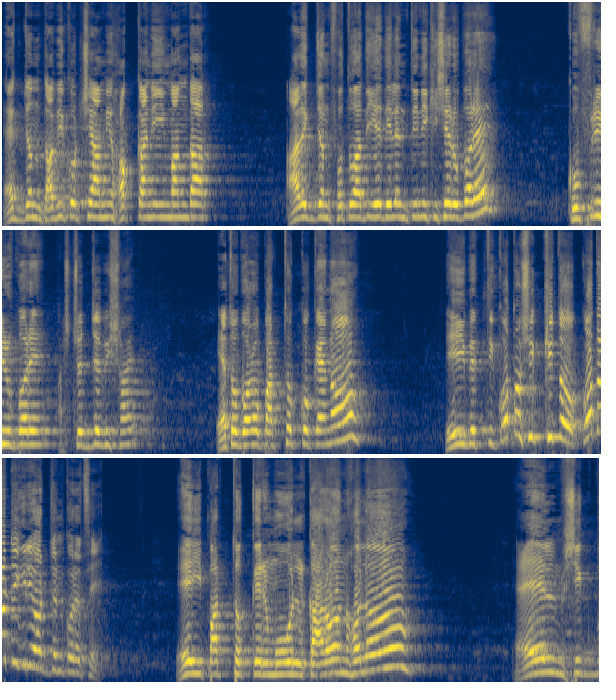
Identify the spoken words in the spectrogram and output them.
একজন দাবি করছে, আমি হক্কানি ইমানদার আরেকজন ফতোয়া দিয়ে দিলেন, তিনি কিসের উপরে? কুফরির উপরে। আশ্চর্য বিষয়। এত বড় পার্থক্য কেন? এই ব্যক্তি কত শিক্ষিত, কত ডিগ্রি অর্জন করেছে। এই পার্থক্যের মূল কারণ হল এলম শিখব,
